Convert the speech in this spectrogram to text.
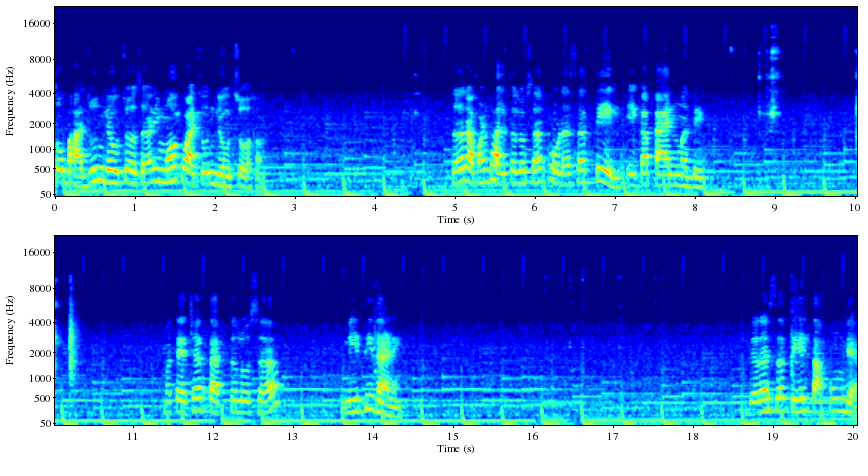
तो भाजून घेवचो असा आणि मग वाटून घेवचो हा तर आपण घालतलो असा थोडासा तेल एका पॅनमध्ये. मग त्याच्यात टाकतलो असा मेथी दाणे. जरासं तेल तापून द्या.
